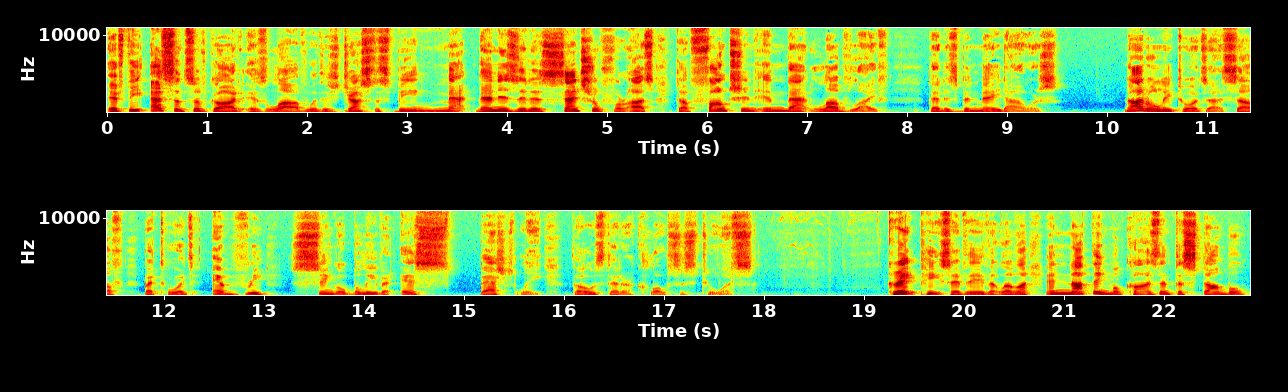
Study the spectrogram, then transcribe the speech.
if the essence of God is love, with his justice being met, then is it essential for us to function in that love life that has been made ours? Not only towards ourselves, but towards every single believer, especially those that are closest to us. Great peace have they that love life, and nothing will cause them to stumble.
